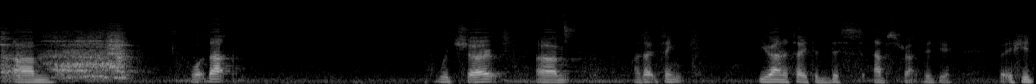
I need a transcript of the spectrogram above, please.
um, what that would show, um, I don't think you annotated this abstract, did you? But if you...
